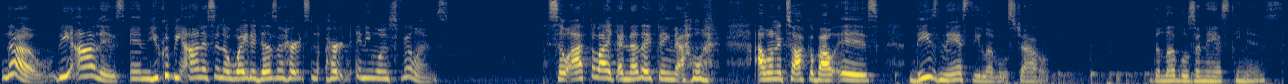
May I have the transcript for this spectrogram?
no, be honest, and you could be honest in a way that doesn't hurt hurt anyone's feelings. So I feel like another thing that I want I want to talk about is these nasty levels, child. The levels of nastiness.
